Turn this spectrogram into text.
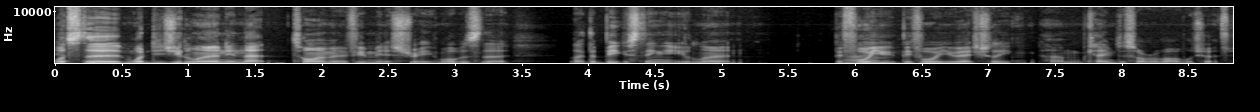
What's the what did you learn in that time of your ministry? What was the like the biggest thing that you learned before you Um, before you actually um, came to Soul Revival Church?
